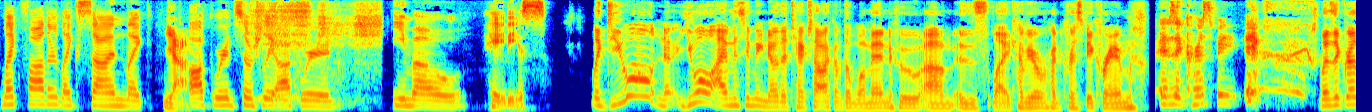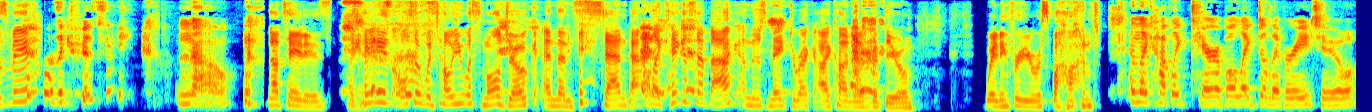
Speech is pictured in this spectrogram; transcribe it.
like father, like son, like Yeah. awkward, socially awkward, emo Hades. Like, do you all know? You all, I'm assuming, know the TikTok of the woman who um is like, have you ever had Krispy Kreme? Is it crispy? Was it crispy? Was it crispy? No. That's Hades. Like Hades also would tell you a small joke and then stand back, like take a step back and just make direct eye contact with you, waiting for you to respond. And like have like terrible like delivery too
